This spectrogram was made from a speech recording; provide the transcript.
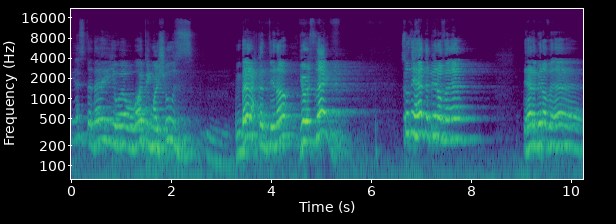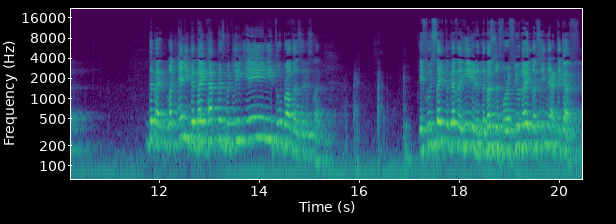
Yesterday you were wiping my shoes. Mbarah could, you know, you're a slave. So they had a bit of a, they had a bit of a debate. Like any debate happens between any two brothers in Islam. If we stay together here in the masjid for a few days, let's see in the i'tikaf.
